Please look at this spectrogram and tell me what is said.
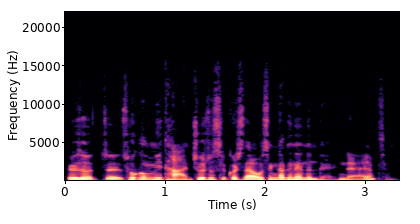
그래서 저 소금이 다 안 치워졌을 것이라고 생각은 했는데. 네. 여튼.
